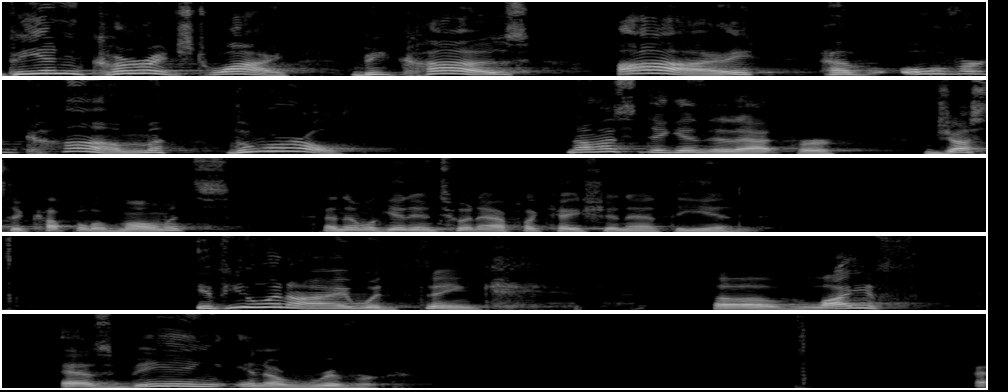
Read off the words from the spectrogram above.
Be encouraged. Why? Because I have overcome the world. Now let's dig into that for just a couple of moments, and then we'll get into an application at the end. If you and I would think of life as being in a river, Uh,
